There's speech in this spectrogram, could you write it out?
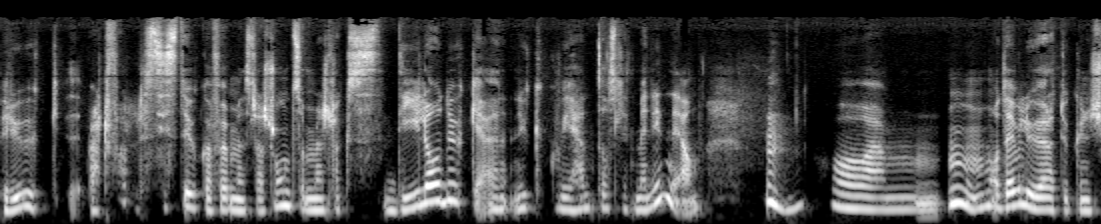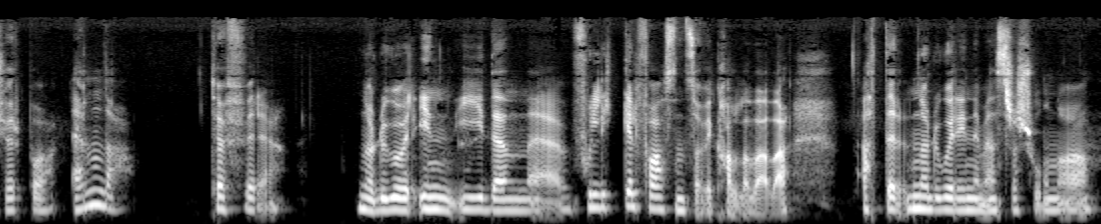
bruke i hvert fall siste uka før menstruasjon som en slags deload-uke. En uke hvor vi henter oss litt mer inn igjen. Mm. Og, um, mm, og det vil jo gjøre at du kan kjøre på enda tøffere når du går inn i den eh, follikkelfasen, som vi kaller det. da. Etter, når du går inn i menstruasjon og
